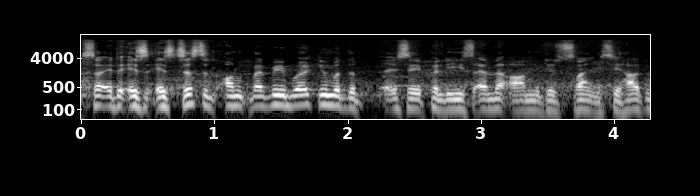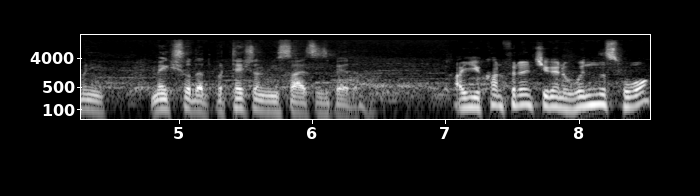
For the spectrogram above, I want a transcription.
So it is, it's just an on, but we're working with the say police and the army to try and see how can we make sure that protection on these sites is better. Are you confident you're going to win this war?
